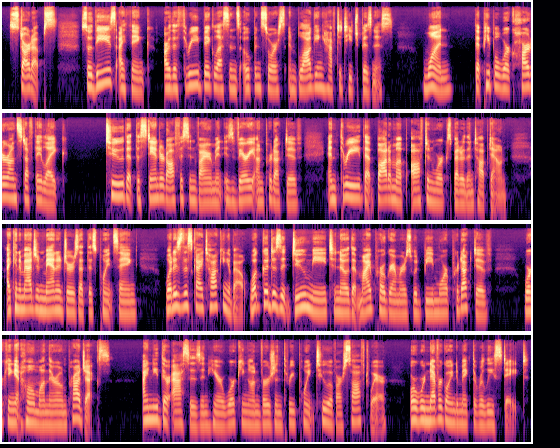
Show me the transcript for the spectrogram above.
Startups. So these, I think, are the three big lessons open source and blogging have to teach business. One, that people work harder on stuff they like. Two, that the standard office environment is very unproductive. And three, that bottom up often works better than top down. I can imagine managers at this point saying, What is this guy talking about? What good does it do me to know that my programmers would be more productive working at home on their own projects? I need their asses in here working on version 3.2 of our software, or we're never going to make the release date.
